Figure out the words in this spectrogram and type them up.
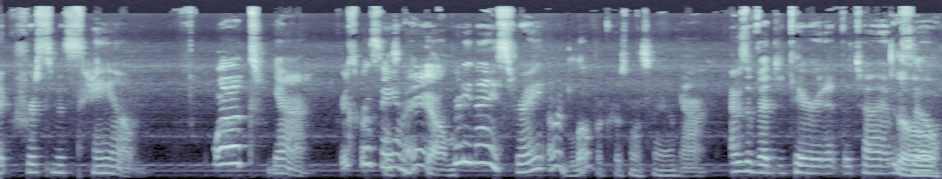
a Christmas ham. What? Yeah, Christmas, Christmas ham. ham. Pretty nice, right? I would love a Christmas ham. Yeah, I was a vegetarian at the time, Oh, so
